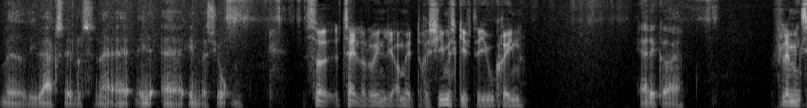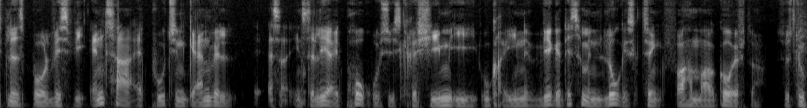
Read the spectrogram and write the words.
med iværksættelsen af, af invasionen. Så taler du egentlig om et regimeskifte i Ukraine? Ja, det gør jeg. Flemming Splidsbol, hvis vi antager, at Putin gerne vil altså, installere et pro-russisk regime i Ukraine, virker det som en logisk ting for ham at gå efter, synes du?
